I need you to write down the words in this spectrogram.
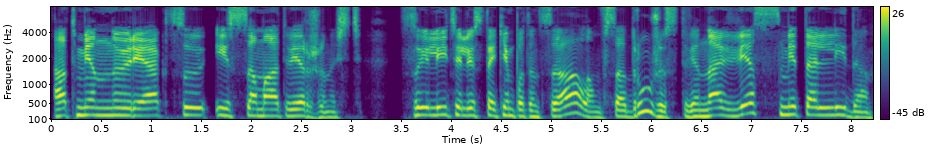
отменную реакцию и самоотверженность. Целители с таким потенциалом в содружестве на вес металлида.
